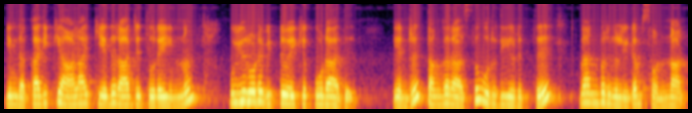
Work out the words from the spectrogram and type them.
இந்த கதிக்கு ஆளாக்கியது ராஜதுரை இன்னும் உயிரோடு விட்டு வைக்கக்கூடாது என்று தங்கராசு உறுதியெடுத்து நண்பர்களிடம் சொன்னான்.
